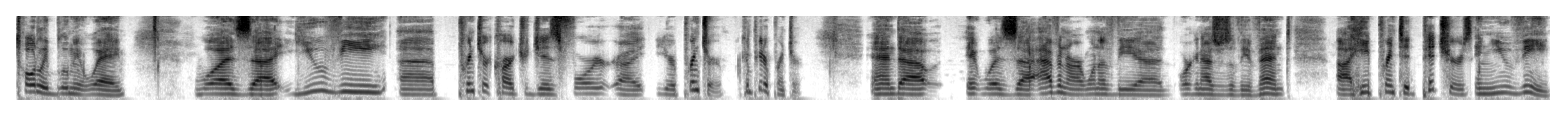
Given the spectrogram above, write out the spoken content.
totally blew me away, was uh, UV uh, printer cartridges for uh, your printer, computer printer. And uh, it was uh, Avanar, one of the organizers of the event, he printed pictures in UV.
